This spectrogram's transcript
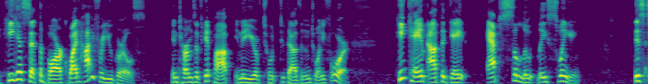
he has set the bar quite high for you girls in terms of hip hop in the year of tw 2024. He came out the gate absolutely swinging. This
